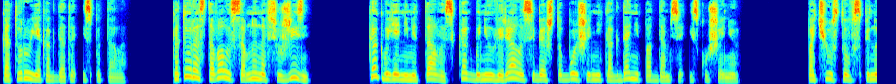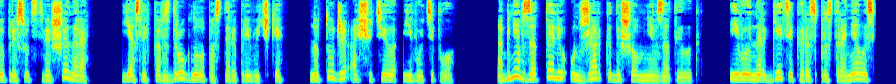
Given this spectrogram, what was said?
которую я когда-то испытала. Которая оставалась со мной на всю жизнь. Как бы я ни металась, как бы ни уверяла себя, что больше никогда не поддамся искушению. Почувствовав спиной присутствие Шеннера, я слегка вздрогнула по старой привычке, но тут же ощутила его тепло. Обняв за талию, он жарко дышал мне в затылок, и его энергетика распространялась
